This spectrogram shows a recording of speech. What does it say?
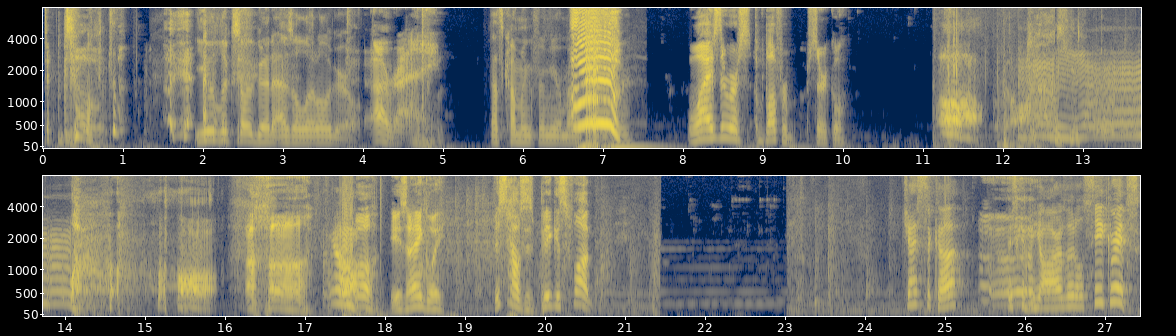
don't know. You look so good as a little girl. All right. That's coming from your mouth. Ooh! Why is there a buffer circle? Oh. oh, he's angry. This house is big as fuck. Jessica, this could be our little secrets.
